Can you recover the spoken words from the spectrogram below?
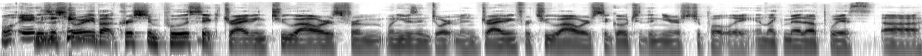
well, and There's a story came- about Christian Pulisic driving two hours from when he was in Dortmund, driving for two hours to go to the nearest Chipotle and like met up with uh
